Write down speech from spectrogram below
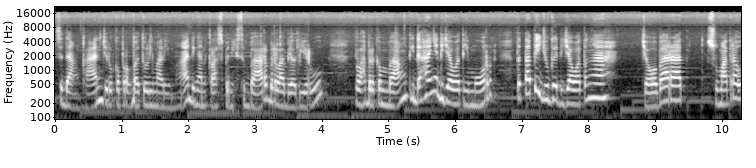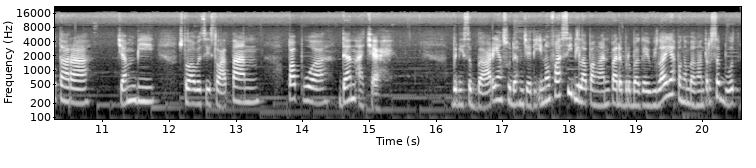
Sedangkan jeruk keprok batu 55 dengan kelas benih sebar berlabel biru telah berkembang tidak hanya di Jawa Timur, tetapi juga di Jawa Tengah, Jawa Barat, Sumatera Utara, Jambi, Sulawesi Selatan, Papua, dan Aceh. Benih sebar yang sudah menjadi inovasi di lapangan pada berbagai wilayah pengembangan tersebut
